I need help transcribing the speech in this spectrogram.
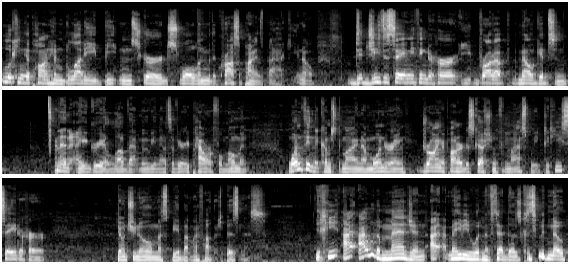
looking upon him bloody, beaten, scourged, swollen, with a cross upon his back? You know, did Jesus say anything to her? You brought up Mel Gibson. And I agree, I love that movie, and that's a very powerful moment. One thing that comes to mind, I'm wondering, drawing upon our discussion from last week, did he say to her, Don't you know it must be about my father's business? He, I, I would imagine, I, maybe he wouldn't have said those because he would know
